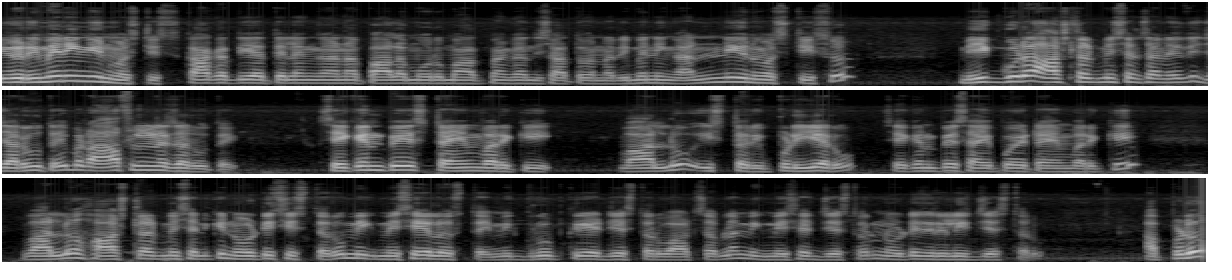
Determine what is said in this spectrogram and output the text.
ఇక remaining universities Kakatiya Telangana Palamuru Mahatma Gandhi Satavahana remaining అన్ని యూనివర్సిటీస్ మీకు కూడా హాస్టల్ అడ్మిషన్స్ అనేది జరుగుతాయి బట్ ఆఫ్లైన్లో జరుగుతాయి. సెకండ్ పేజ్ టైం వరకు వాళ్ళు ఇస్తారు. ఇప్పుడు ఇయ్యరు సెకండ్ పేస్ అయిపోయే టైం వరకు వాళ్ళు హాస్టల్ అడ్మిషన్కి నోటీస్ ఇస్తారు. మీకు మెసేజ్ వస్తాయి. మీకు గ్రూప్ క్రియేట్ చేస్తారు వాట్సాప్లో మీకు మెసేజ్ చేస్తారు నోటీస్ రిలీజ్ చేస్తారు. అప్పుడు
